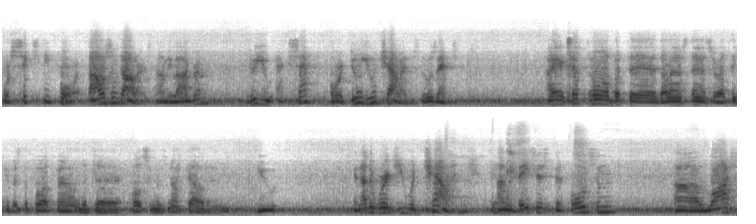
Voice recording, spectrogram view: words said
For $64,000, Tommy Loughran, do you accept or do you challenge those answers? I accept all but the, the last answer. I think it was the fourth round that uh, Olson was knocked out in. You, in other words, you would challenge on the basis that Olson uh, lost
